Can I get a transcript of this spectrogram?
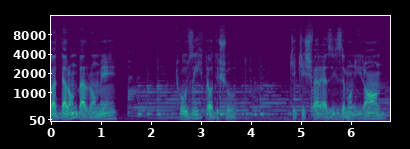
و در آن برنامه توضیح داده شد که کشور عزیزمان ایران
